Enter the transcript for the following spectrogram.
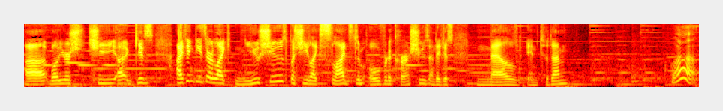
Uh, well, your she uh, gives. I think these are like new shoes, but she like slides them over the current shoes, and they just meld into them. Whoa.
